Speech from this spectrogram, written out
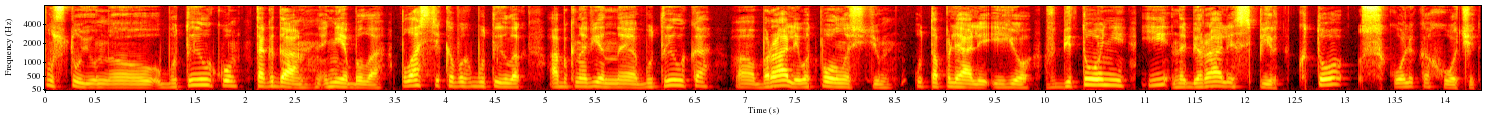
пустую бутылку, тогда не было пластиковых бутылок, обыкновенная бутылка, брали вот полностью утопляли ее в бетоне и набирали спирт. Кто сколько хочет.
